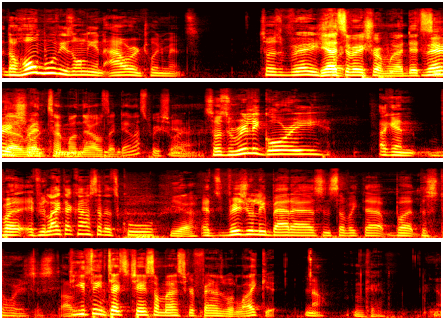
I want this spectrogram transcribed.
the whole movie is only an hour and 20 minutes so it's very short. Yeah, short. it's a very short movie. I did Very see the short. rent time on there. I was like, damn, that's pretty short. yeah. so it's really gory again but if you like that kind of stuff that's cool Yeah. it's visually badass and stuff like that, but the story is just. Do you obviously- think Texas Chainsaw Massacre fans would like it? No. Okay. No.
